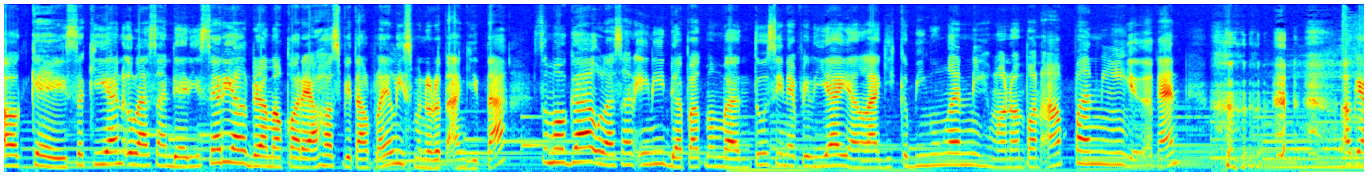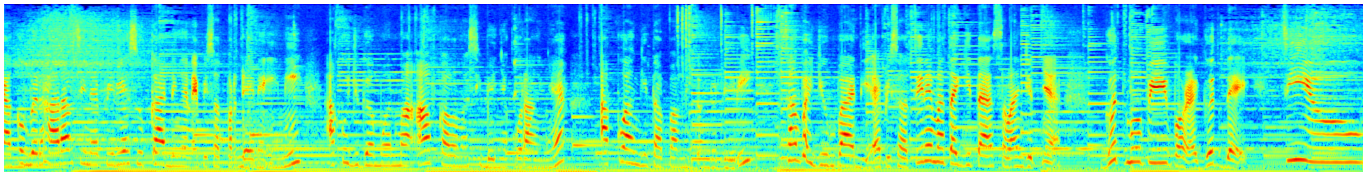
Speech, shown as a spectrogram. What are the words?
Oke, sekian ulasan dari serial drama Korea Hospital Playlist menurut Anggita. Semoga ulasan ini dapat membantu sinefilia yang lagi kebingungan nih mau nonton apa nih gitu kan. Oke, aku berharap sinefilia suka dengan episode perdana ini. Aku juga mohon maaf kalau masih banyak kurangnya. Aku Anggita pamit undur diri. Sampai jumpa di episode Sinemata Gita selanjutnya. Good movie for a good day. See you.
